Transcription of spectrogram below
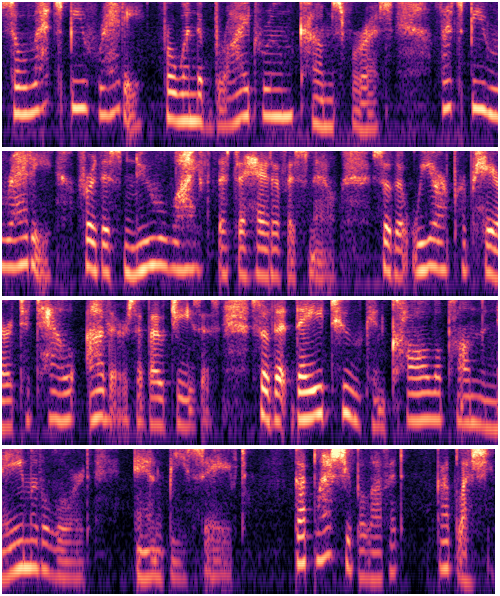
So let's be ready for when the bridegroom comes for us. Let's be ready for this new life that's ahead of us now so that we are prepared to tell others about Jesus so that they too can call upon the name of the Lord and be saved. God bless you, beloved. God bless you.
